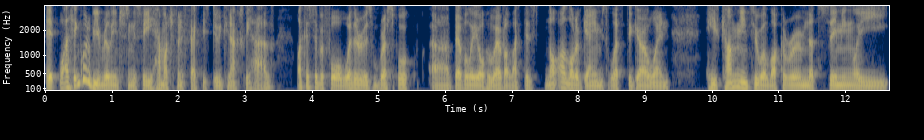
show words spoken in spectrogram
it. Well, I think what'll be really interesting to see how much of an effect this dude can actually have. Like I said before, whether it was Westbrook, uh, Beverley, or whoever, like there's not a lot of games left to go when he's coming into a locker room that's seemingly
